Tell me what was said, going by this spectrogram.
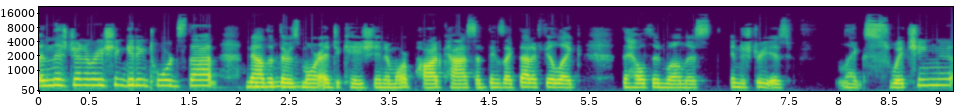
in this generation getting towards that now that there's Mhm. more education and more podcasts and things like that. I feel like the health and wellness industry is like switching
